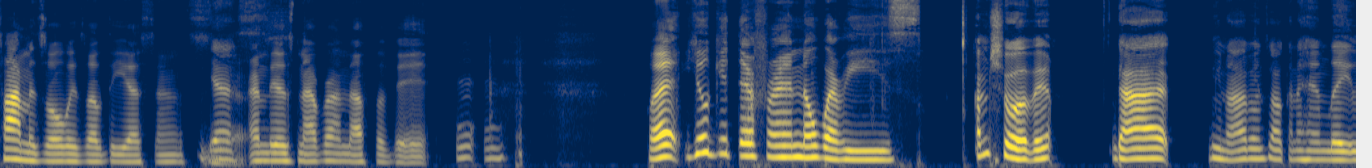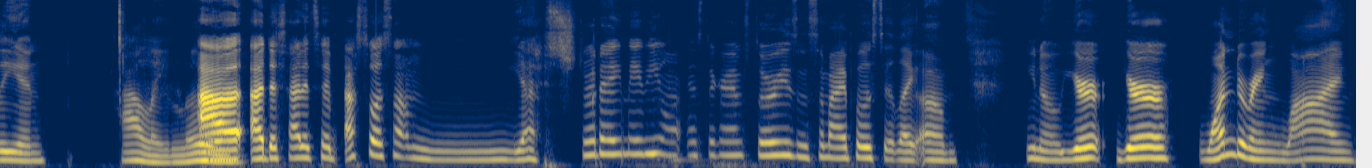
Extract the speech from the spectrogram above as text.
Time is always of the essence. Yes. And there's never enough of it. Mm-mm. But you'll get there, friend. No worries. i'm sure of it god you know i've been talking to him lately and Hallelujah. I, I decided to I saw something yesterday maybe on Instagram stories and somebody posted like um you know you're you're wondering why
